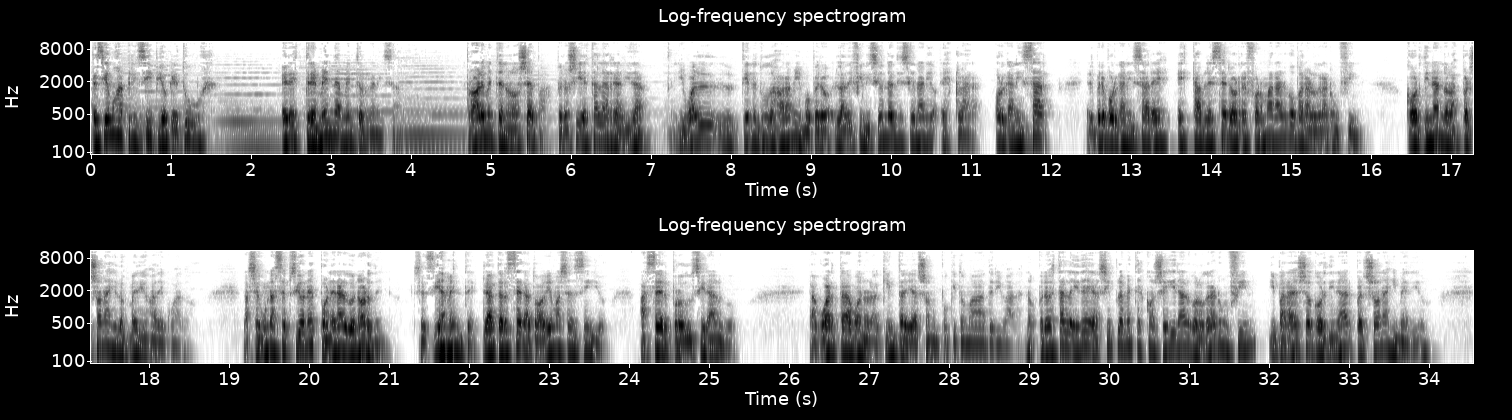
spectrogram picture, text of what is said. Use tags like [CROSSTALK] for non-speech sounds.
Decíamos al principio que tú eres tremendamente organizado. Probablemente no lo sepas, pero sí, esta es la realidad. Igual tienes dudas ahora mismo, pero la definición del diccionario es clara. Organizar, el verbo organizar es establecer o reformar algo para lograr un fin, coordinando las personas y los medios adecuados. La segunda acepción es poner algo en orden, sencillamente. La tercera, todavía más sencillo, hacer, producir algo. La cuarta, bueno, la quinta ya son un poquito más derivadas, ¿no? Pero esta es la idea, simplemente es conseguir algo, lograr un fin y para eso coordinar personas y medios.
